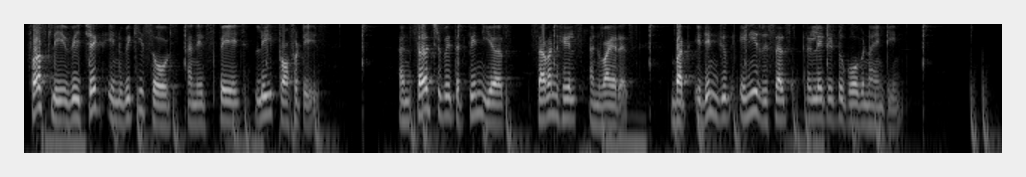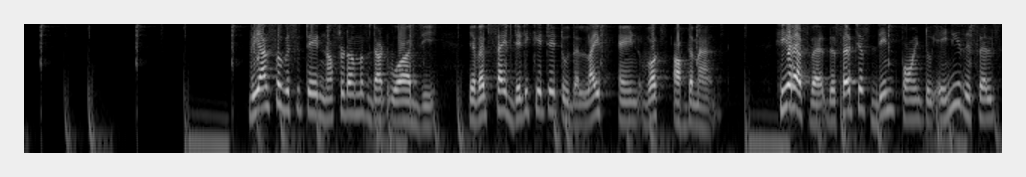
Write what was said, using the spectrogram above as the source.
Firstly, we checked in Wikisource and its page Les Prophéties and searched with the twin years, seven hills and virus, but it didn't give any results related to COVID-19. We also visited Nostradamus.org, a website dedicated to the life and works of the man. Here as well, the searches didn't point to any results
